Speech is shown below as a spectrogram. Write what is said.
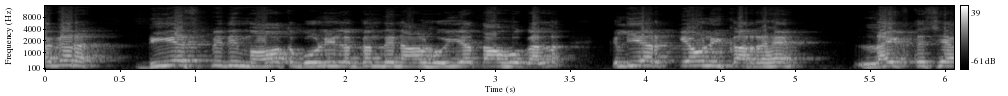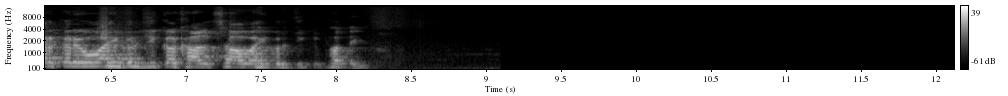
ਅਗਰ ਡੀਐਸਪੀ ਦੀ ਮੌਤ ਗੋਲੀ ਲੱਗਣ ਦੇ ਨਾਲ ਹੋਈ ਹੈ ਤਾਂ ਉਹ ਗੱਲ ਕਲੀਅਰ ਕਿਉਂ ਨਹੀਂ ਕਰ ਰਹੇ? ਲਾਈਕ ਤੇ ਸ਼ੇਅਰ ਕਰਿਓ। ਵਾਹਿਗੁਰੂ ਜੀ ਕਾ ਖਾਲਸਾ, ਵਾਹਿਗੁਰੂ ਜੀ ਕੀ ਫਤਿਹ।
